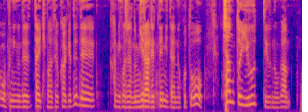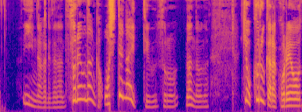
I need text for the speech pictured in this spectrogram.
オープニングで大気回せをかけて、で、上子ちゃんの見られてみたいなことを、ちゃんと言うっていうのが、いい流れだな。それをなんか押してないっていう、その、なんだろうな。今日来るからこれを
